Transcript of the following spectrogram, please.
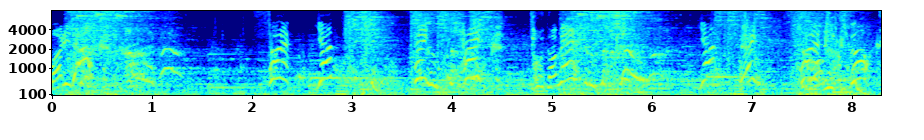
わりだ。それやっとどめ。やっそれいくぞ。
